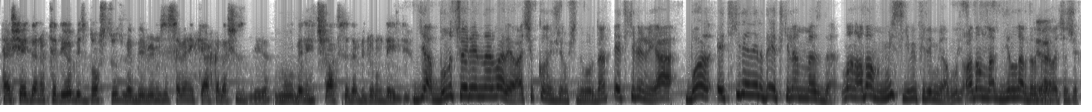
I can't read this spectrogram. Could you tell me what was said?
Her şeyden öte diyor biz dostuz ve birbirimizi seven iki arkadaşız diyor. Bu beni hiç rahatsız eden bir durum değil diyor. Ya bunu söyleyenler var ya açık konuşuyorum şimdi buradan. Etkileniyor. Ya bu arada etkilenir de etkilenmez de. Lan adam mis gibi film yapmış. Adamlar yıllardır Evet. beraber çalışıyor.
